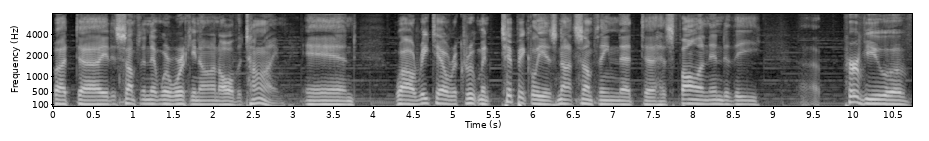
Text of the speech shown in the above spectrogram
but uh, it is something that we're working on all the time. And while retail recruitment typically is not something that uh, has fallen into the uh, purview of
